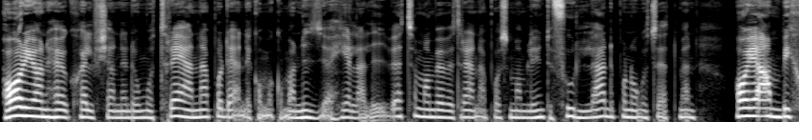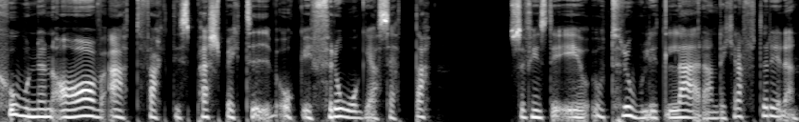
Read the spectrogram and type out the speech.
har jag en hög självkännedom och träna på den, det kommer komma nya hela livet som man behöver träna på, så man blir inte fullad på något sätt, men har jag ambitionen av att faktiskt perspektiv och ifrågasätta så finns det otroligt lärande krafter i den.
